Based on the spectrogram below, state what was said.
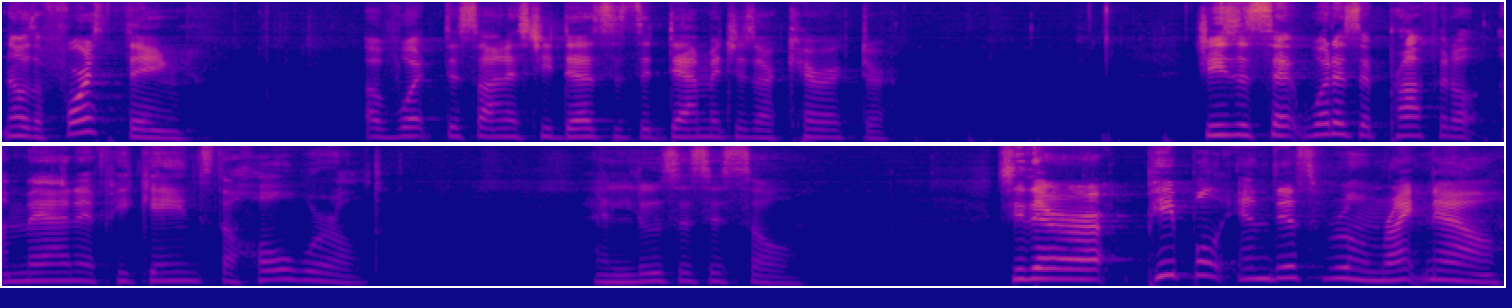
no, the fourth thing of what dishonesty does is it damages our character. Jesus said, What does it profit a man if he gains the whole world and loses his soul? See, there are people in this room right now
